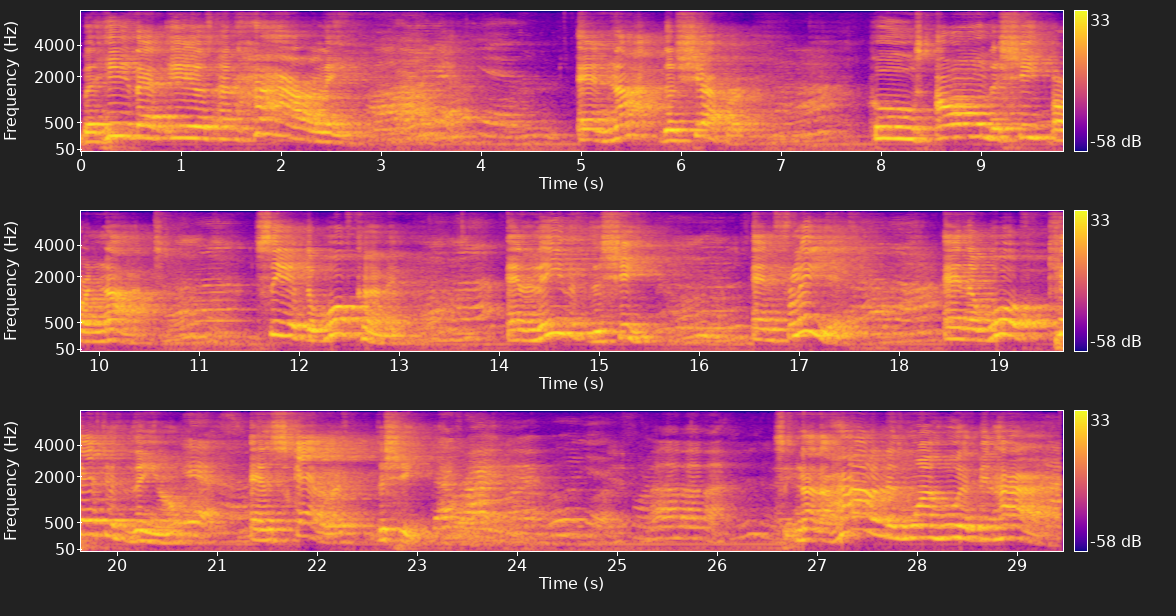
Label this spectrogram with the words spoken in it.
But he that is an hireling uh-huh. and not the shepherd, whose own the sheep are not, uh-huh. seeth the wolf coming, uh-huh. and leaveth the sheep, and fleeth, and the wolf catcheth them, Yes. And scattereth the sheep. That's right, man. Yes. My, my, my. See, now the hireling is one who has been hired.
